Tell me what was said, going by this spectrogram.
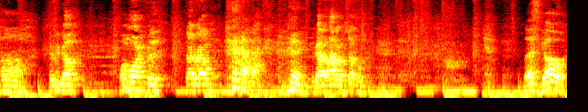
Oh. Here we go. One more for the third round. We got a lateral shuffle. Let's go.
